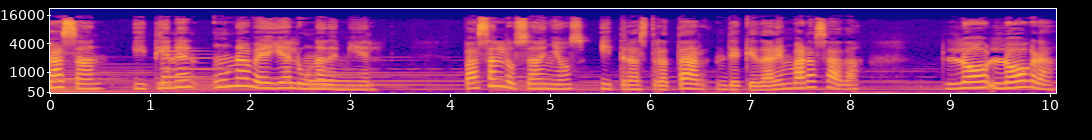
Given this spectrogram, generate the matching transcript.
Casan y tienen una bella luna de miel. Pasan los años y tras tratar de quedar embarazada, lo logra,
